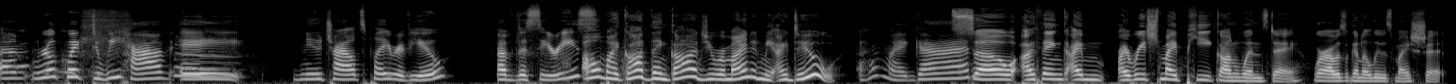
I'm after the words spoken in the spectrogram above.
Um, real quick, do we have a new Child's Play review of the series? Oh my god, thank God you reminded me. I do. Oh my god. So I think I'm I reached my peak on Wednesday where I was gonna lose my shit.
